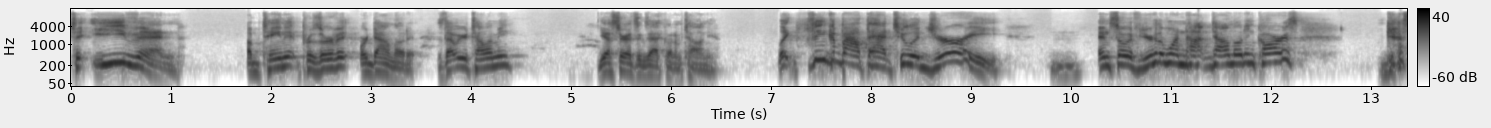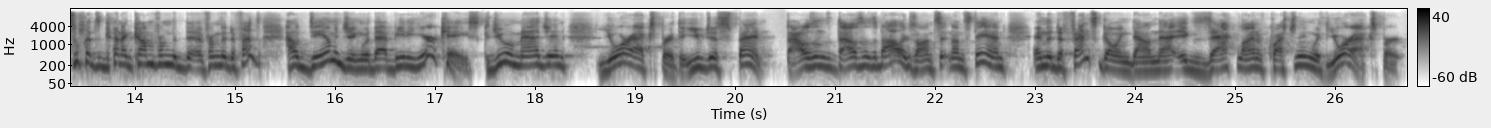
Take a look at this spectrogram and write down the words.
to even obtain it, preserve it, or download it. Is that what you're telling me? Yes, sir. That's exactly what I'm telling you. Like, think about that to a jury. Mm-hmm. And so, if you're the one not downloading cars, guess what's going to come from the from the defense? How damaging would that be to your case? Could you imagine your expert that you've just spent thousands and thousands of dollars on sitting on stand, and the defense going down that exact line of questioning with your expert?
